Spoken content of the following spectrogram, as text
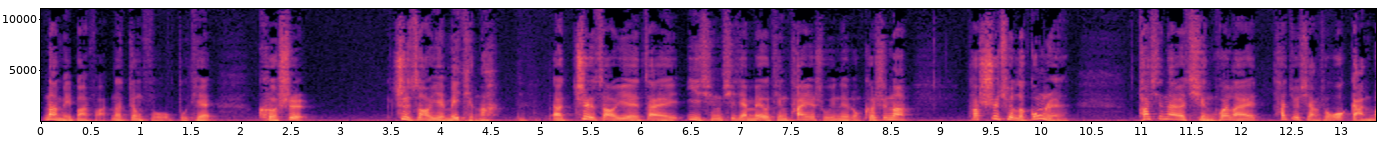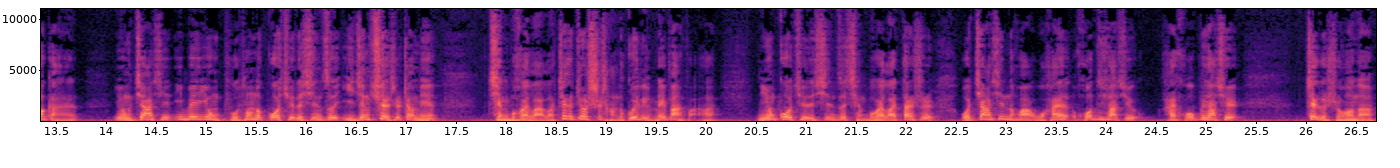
那没办法，那政府补贴。可是制造业没停啊，啊，制造业在疫情期间没有停，它也属于那种。可是呢？他失去了工人，他现在要请回来，他就想说：“我敢不敢用加薪？因为用普通的过去的薪资已经确实证明请不回来了。这个就是市场的规律，没办法啊。你用过去的薪资请不回来，但是我加薪的话，我还活得下去，还活不下去。这个时候呢，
